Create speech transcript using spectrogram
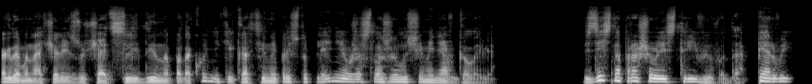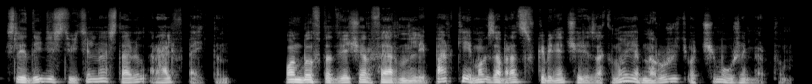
Когда мы начали изучать следы на подоконнике, картины преступления уже сложилась у меня в голове. Здесь напрашивались три вывода. Первый — следы действительно оставил Ральф Пейтон. Он был в тот вечер в Фернли-парке и мог забраться в кабинет через окно и обнаружить отчима уже мертвым.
